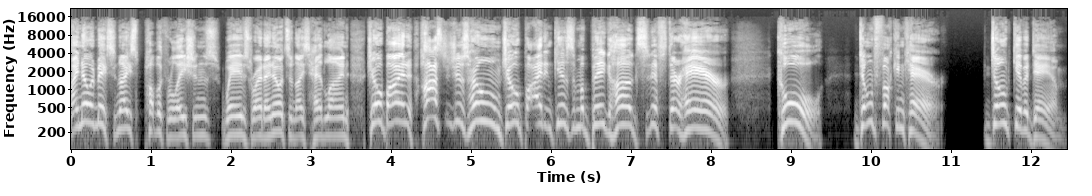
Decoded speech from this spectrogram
I know it makes nice public relations waves, right? I know it's a nice headline. Joe Biden, hostages home. Joe Biden gives them a big hug, sniffs their hair. Cool. Don't fucking care. Don't give a damn.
